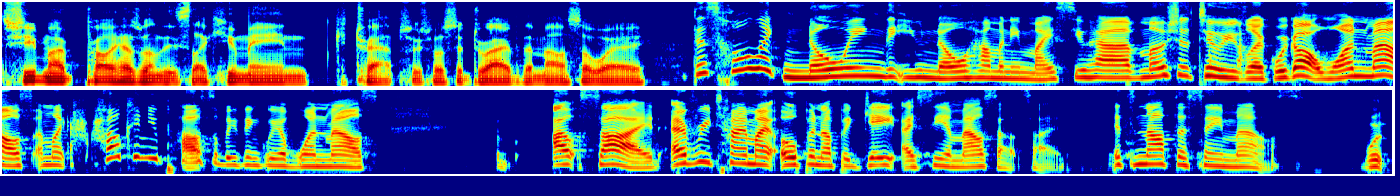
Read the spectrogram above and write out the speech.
She might probably has one of these like humane traps. We're supposed to drive the mouse away. This whole like knowing that you know how many mice you have. Moshe too, he's like, we got one mouse. I'm like, how can you possibly think we have one mouse outside? Every time I open up a gate, I see a mouse outside. It's not the same mouse. What?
